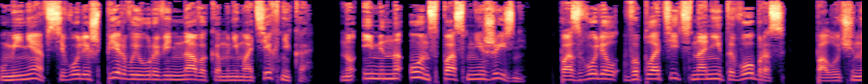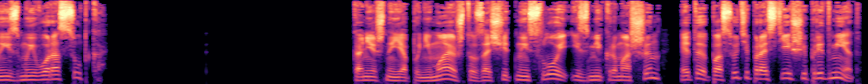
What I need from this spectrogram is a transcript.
У меня всего лишь первый уровень навыка мнемотехника, но именно он спас мне жизнь, позволил воплотить наниты в образ, полученный из моего рассудка. Конечно, я понимаю, что защитный слой из микромашин — это, по сути, простейший предмет,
